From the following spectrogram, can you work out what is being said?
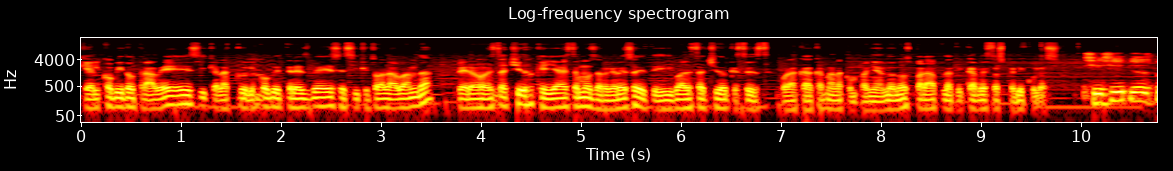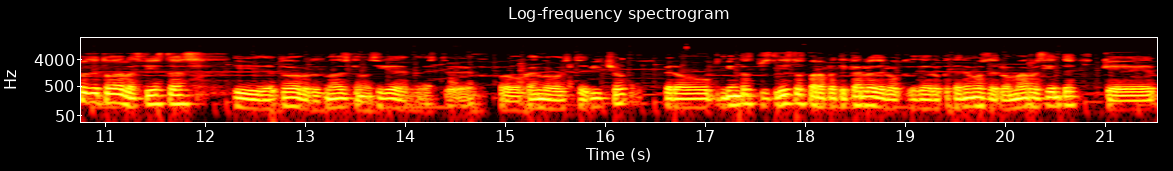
que el COVID otra vez y que la, el COVID tres veces y que toda la banda, pero está chido que ya estemos de regreso y igual está chido que estés por acá, carnal, acompañándonos para platicar de estas películas. Sí, sí, ya después de todas las fiestas y de todos los desmadres que nos sigue este, provocando este bicho, pero mientras, pues listos para platicarle de lo, de lo que tenemos de lo más reciente que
